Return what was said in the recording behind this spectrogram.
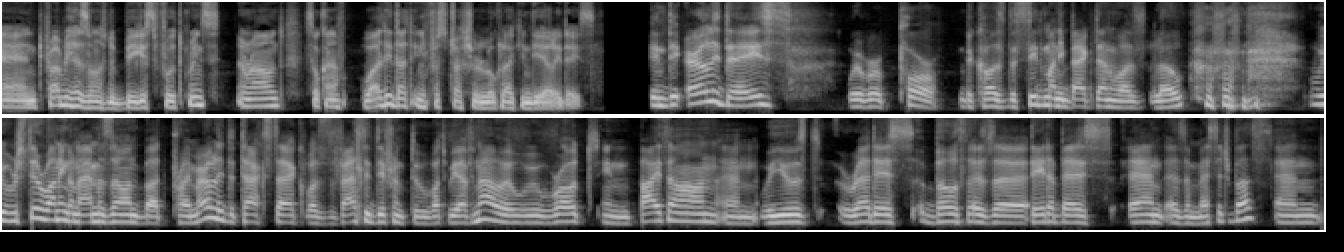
and probably has one of the biggest footprints around. So, kind of, what did that infrastructure look like in the early days? In the early days, we were poor because the seed money back then was low. we were still running on Amazon, but primarily the tech stack was vastly different to what we have now. We wrote in Python and we used Redis both as a database and as a message bus. And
